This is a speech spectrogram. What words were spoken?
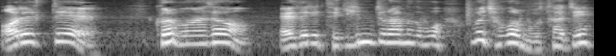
어릴 때 그걸 보면서 애들이 되게 힘들어하는 거 보고 왜 저걸 못하지?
